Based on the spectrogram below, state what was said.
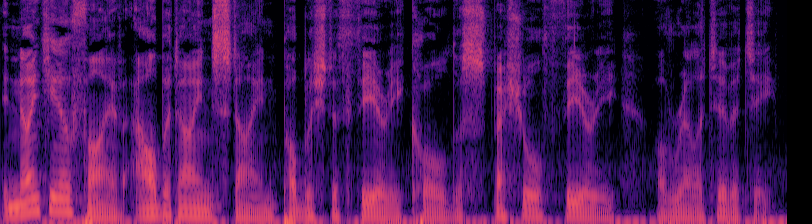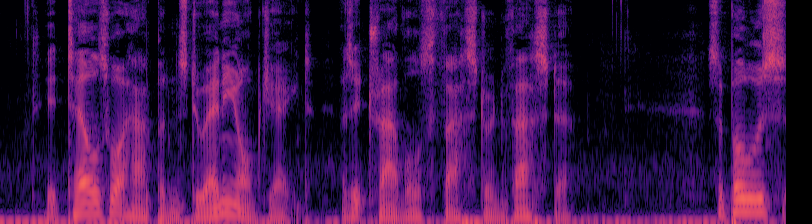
In 1905, Albert Einstein published a theory called the special theory of relativity. It tells what happens to any object as it travels faster and faster. Suppose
